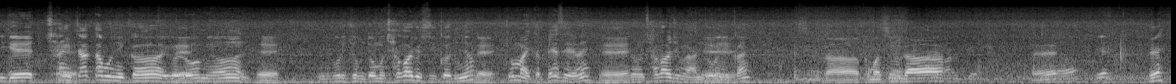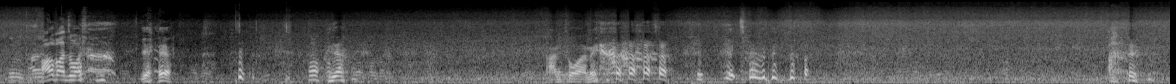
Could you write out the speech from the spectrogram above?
이게 창이 네. 작다 보니까 이걸 네. 넣으면 네. 물이 좀 너무 차가워질 수 있거든요. 네. 좀만 이따 빼세요. 네. 너무 차가워지면 안 네. 좋으니까. 됐습니다 고맙습니다 네. 예. 예? 저는 다 아 맞아 맞아 예 그냥 안 통하네 잘못했어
